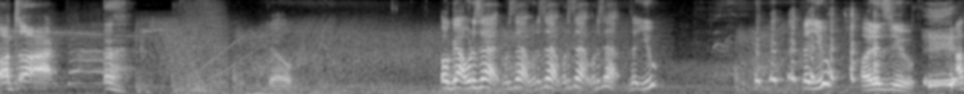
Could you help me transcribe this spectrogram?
Attack! Ugh. Go. Oh god, what is that? What is that? What is that? What is that? What is that? Is that you? is that you? Oh, it is you. I,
